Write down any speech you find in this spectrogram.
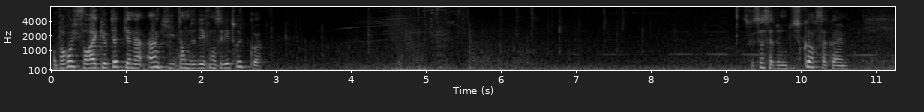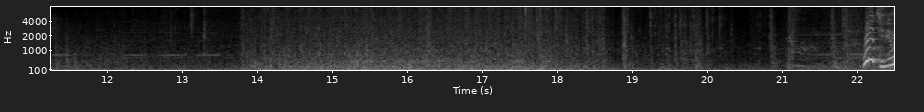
Bon, par contre, il faudrait que peut-être qu'il y en a un qui tente de défoncer les trucs, quoi. Ça, ça donne du score, ça, quand même. What? Il est où?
